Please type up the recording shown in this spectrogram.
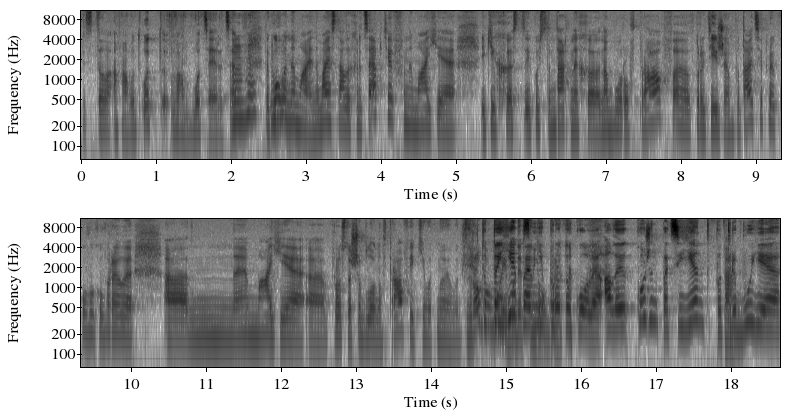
підстала, ага, от, от вам оцей рецепт. Мгм, Такого мгм. немає. Немає сталих рецептів, немає яких якось стандартних е, набору вправ е, при тій же ампутації, про яку ви говорили. Е, Немає просто шаблону вправ, які от ми от зробимо. Тобто і є буде все певні добре. протоколи, але кожен пацієнт потребує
